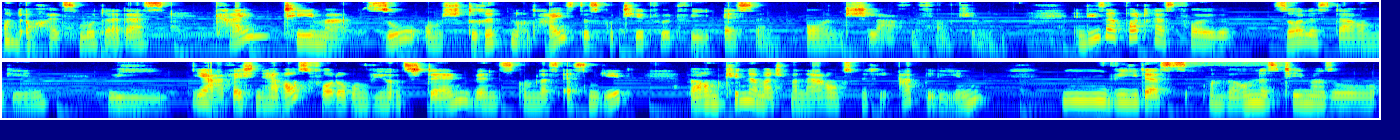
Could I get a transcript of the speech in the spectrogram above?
und auch als Mutter, dass kein Thema so umstritten und heiß diskutiert wird wie Essen und Schlafen von Kindern. In dieser Podcast-Folge soll es darum gehen, wie, ja, welchen Herausforderungen wir uns stellen, wenn es um das Essen geht, warum Kinder manchmal Nahrungsmittel ablehnen wie das und warum das Thema so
